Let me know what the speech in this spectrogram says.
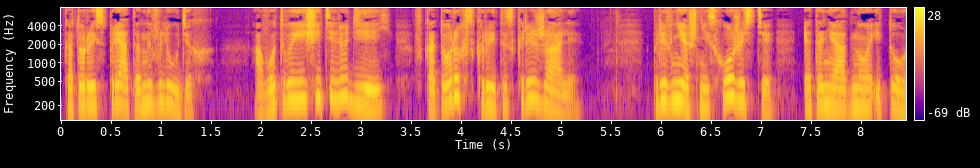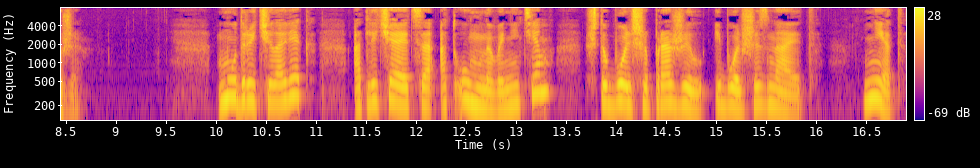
которые спрятаны в людях. А вот вы ищете людей, в которых скрыты скрижали. При внешней схожести это не одно и то же. Мудрый человек отличается от умного не тем, что больше прожил и больше знает. Нет,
